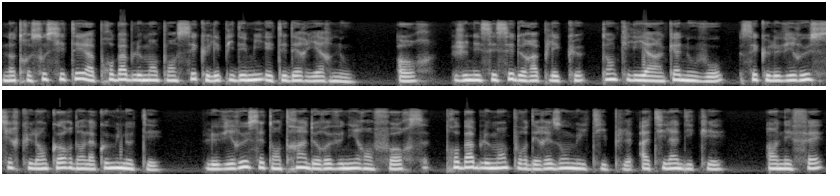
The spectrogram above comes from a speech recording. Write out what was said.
notre société a probablement pensé que l'épidémie était derrière nous. Or, je n'ai cessé de rappeler que, tant qu'il y a un cas nouveau, c'est que le virus circule encore dans la communauté. Le virus est en train de revenir en force, probablement pour des raisons multiples, a-t-il indiqué. En effet,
